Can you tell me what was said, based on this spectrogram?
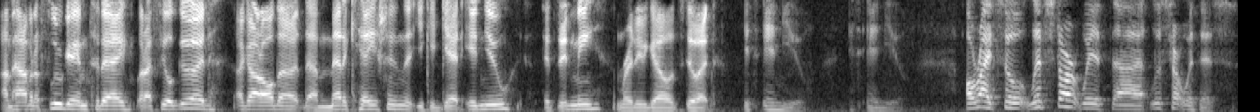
I'm having a flu game today, but I feel good. I got all the, the medication that you could get in you. It's in me. I'm ready to go. Let's do it. It's in you. It's in you. All right, so let's start with uh, let's start with this.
